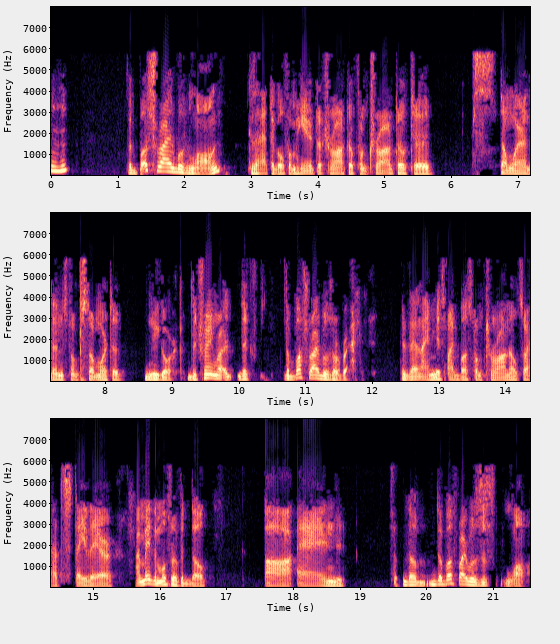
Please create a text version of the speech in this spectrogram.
Mm-hmm. The bus ride was long because I had to go from here to Toronto, from Toronto to somewhere, and then from somewhere to New York. The train ride, the, the bus ride was a wreck. Because then I missed my bus from Toronto, so I had to stay there. I made the most of it though. Uh, and the the bus ride was just long,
